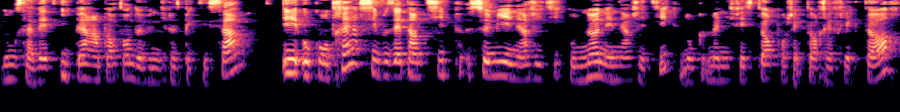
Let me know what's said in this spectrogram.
donc ça va être hyper important de venir respecter ça. Et au contraire, si vous êtes un type semi-énergétique ou non énergétique, donc manifestor, projecteur, réflecteur,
